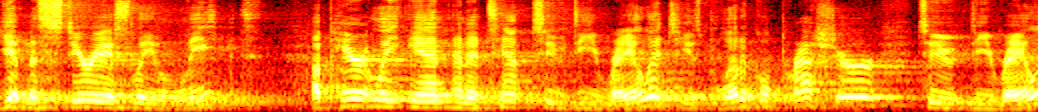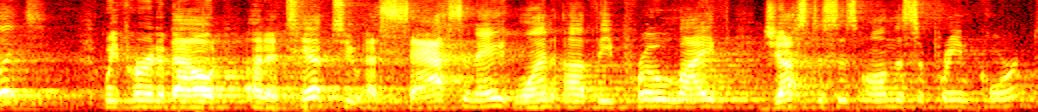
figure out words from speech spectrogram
get mysteriously leaked, apparently in an attempt to derail it, to use political pressure to derail it. We've heard about an attempt to assassinate one of the pro life justices on the Supreme Court.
